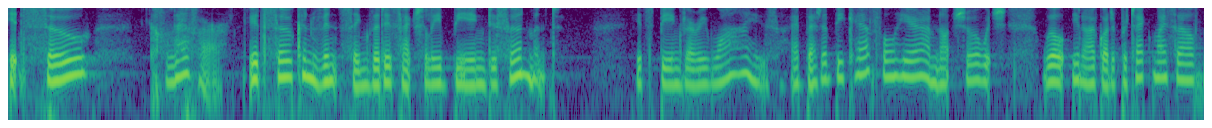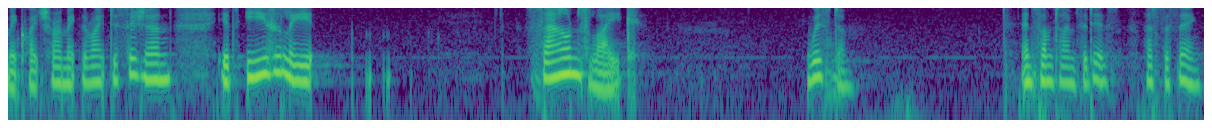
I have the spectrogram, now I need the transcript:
it's so clever, it's so convincing that it's actually being discernment. It's being very wise. I better be careful here. I'm not sure which will, you know, I've got to protect myself, make quite sure I make the right decision. It's easily sounds like wisdom. And sometimes it is. That's the thing.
